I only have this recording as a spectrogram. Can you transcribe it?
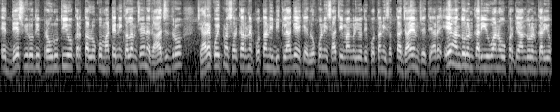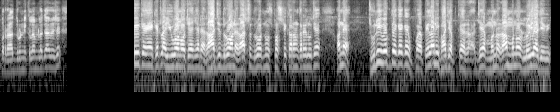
એ દેશ વિરોધી પ્રવૃત્તિઓ કરતા લોકો માટેની કલમ છે અને રાજદ્રોહ જ્યારે કોઈ પણ સરકારને પોતાની બીક લાગે કે લોકોની સાચી માંગણીઓથી પોતાની સત્તા જાય એમ છે, ત્યારે એ આંદોલનકારી યુવાનો ઉપર કે આંદોલનકારીઓ ઉપર રાજદ્રોહની કલમ લગાવે છે. કે અહીંયા કેટલા યુવાનો છે જેને રાજદ્રોહ અને રાષ્ટ્રદ્રોહનું સ્પષ્ટીકરણ કરેલું છે. અને જૂની વખતે કે કે પહેલાની ભાજપ કે જે રામ મનોહર લોહિયા જેવી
